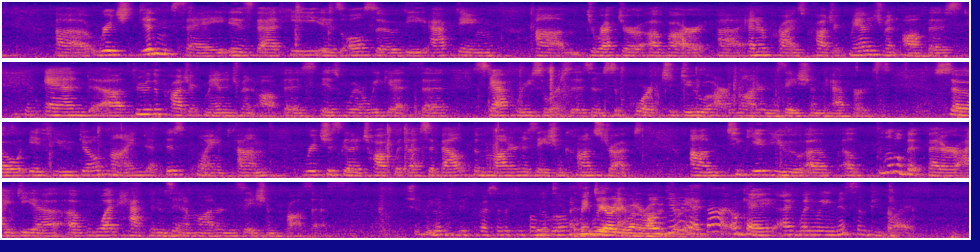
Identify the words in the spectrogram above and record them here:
uh, Rich didn't say is that he is also the acting, um, director of our, uh, Enterprise Project Management Office. And, uh, through the Project Management Office is where we get the staff resources and support to do our modernization efforts. So if you don't mind, at this point, um, Rich is gonna talk with us about the modernization construct um, to give you a, a little bit better idea of what happens in a modernization process. Should we introduce the rest of the people in the room? I think we already went around Oh, and did did we? I it. thought, okay, I, when we missed some people, I.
